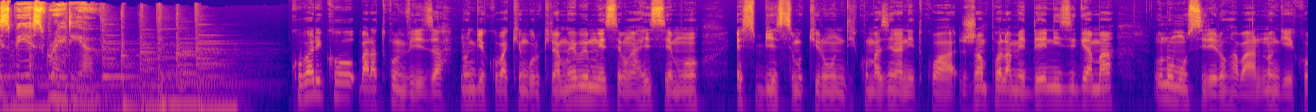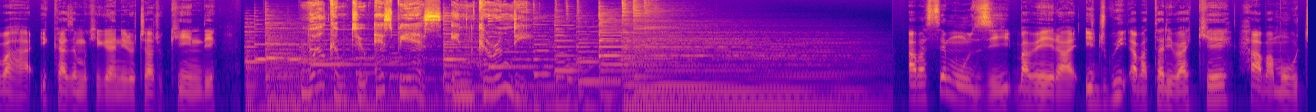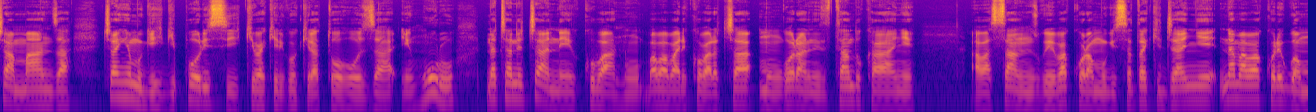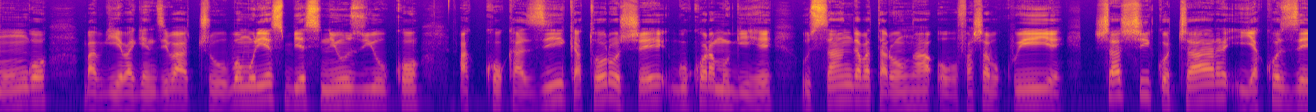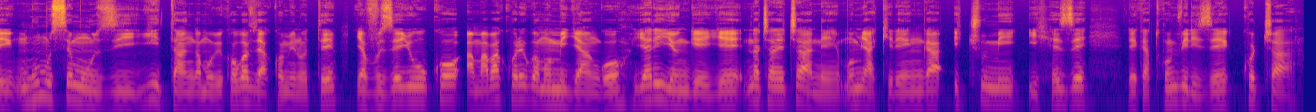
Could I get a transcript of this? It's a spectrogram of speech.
SBS Radio kuba ariko baratwumviriza nongeye kubakingurukira mwebwe mwese mwahisemwo SBS mu kirundi ku mazina nitwa Jean Paul Amede Nizigama uno munsi rero nkaba nongeye kubaha ikaze mu kiganiro cacu kindi Welcome to SBS in Kirundi abasemuzi babera ijwi abatari bake haba mu bucamanza canke mu gihe igipolisi kiba kiriko kiratohoza inkuru na cane cane ku bantu baba bariko baraca mu ngorane zitandukanye abasanzwe bakora mu gisata kijanye n'amabakorerwa mu ngo babwiye bagenzi bacu bo muri SBS News yuko ako kazi katoroshe gukora mu gihe usanga bataronka ubufasha bukwiye shashi kocar yakoze nk'umusemuzi yitanga mu bikorwa vya kominote yavuze yuko amaba akorerwa mu miryango yariyongeye na cane cane mu myaka irenga icumi iheze reka twumvirize ko cara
